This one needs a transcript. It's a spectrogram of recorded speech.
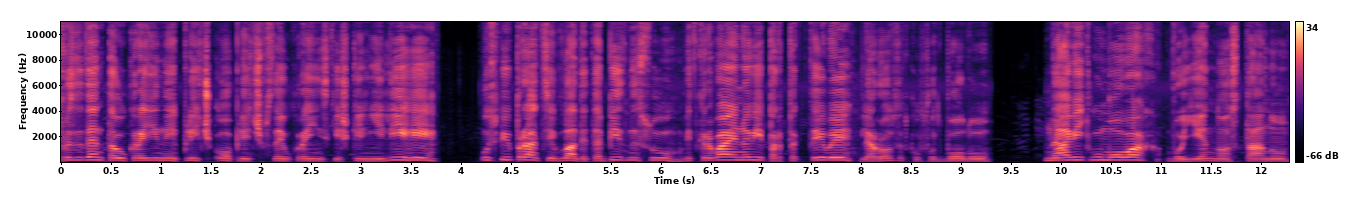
президента України пліч-опліч Всеукраїнській шкільній ліги, у співпраці влади та бізнесу відкриває нові перспективи для розвитку футболу, навіть в умовах воєнного стану.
